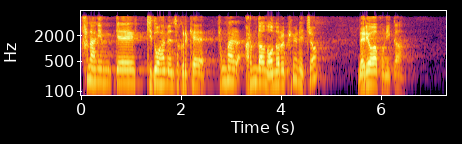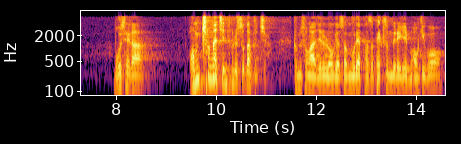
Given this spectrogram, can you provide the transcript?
하나님께 기도하면서 그렇게 정말 아름다운 언어를 표현했죠. 내려와 보니까 모세가 엄청난 진노를 쏟아붓죠. 금송아지를 녹여서 물에 타서 백성들에게 먹이고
